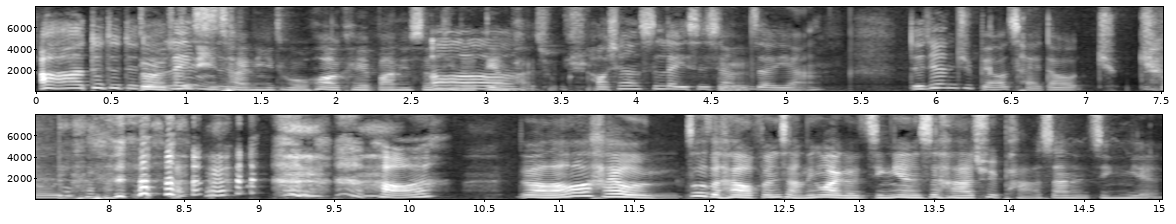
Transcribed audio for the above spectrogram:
啊，对对对对，就是你踩泥土的话，可以把你身体的电排出去。好像是类似像对这样，对，这样就不要踩到蚯蚯蚓。好啊，对啊，然后还有作者还有分享另外一个经验，是他去爬山的经验，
